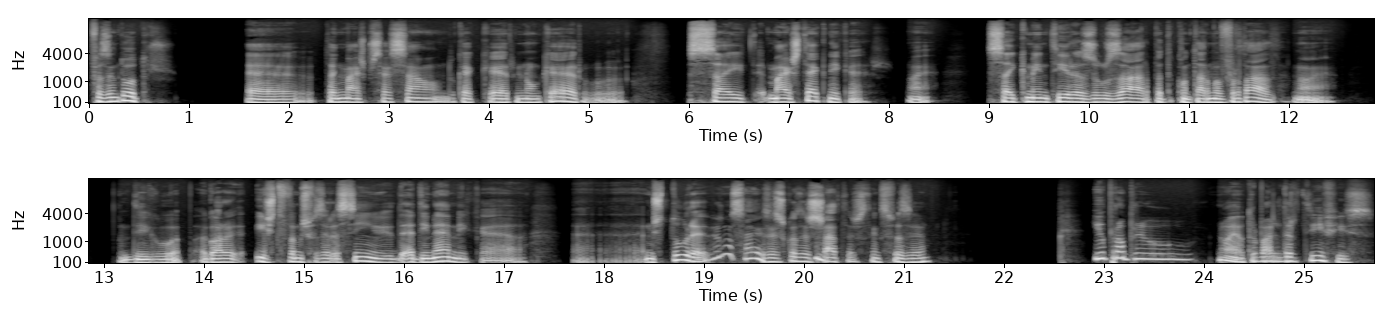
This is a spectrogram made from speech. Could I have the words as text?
fazendo outros. Uh, tenho mais percepção do que é que quero e não quero, sei mais técnicas, não é? Sei que mentiras usar para te contar uma verdade, não é? Digo, agora isto vamos fazer assim, a dinâmica, a, a mistura, eu não sei, as coisas hum. chatas que tem que se fazer. E o próprio, não é? O trabalho de artífice.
